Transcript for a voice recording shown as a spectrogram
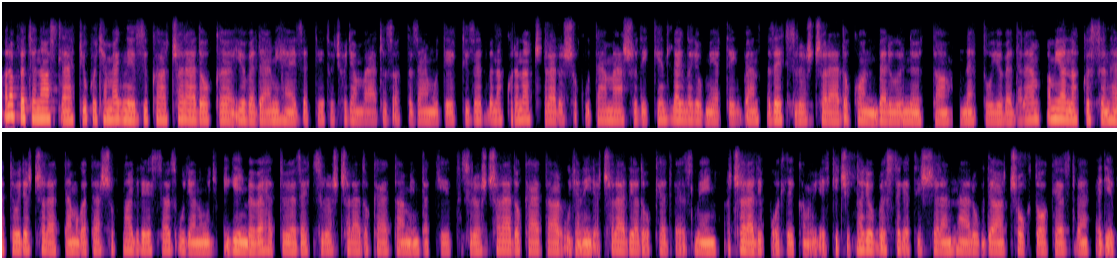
Alapvetően azt látjuk, hogyha megnézzük a családok jövedelmi helyzetét, hogy hogyan változott az elmúlt évtizedben, akkor a nagycsaládosok után másodikként legnagyobb mértékben az egyszülős családokon belül nőtt a nettó jövedelem, ami annak köszönhető, hogy a családtámogatások nagy része az ugyanúgy igénybe vehető az egyszülős családok által, mint a két szülős családok által, ugyanígy a családi adókedvezmény, a családi pótlék, ami ugye egy kicsit nagyobb összeget is jelent náluk, de a csoktól kezdve egyéb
